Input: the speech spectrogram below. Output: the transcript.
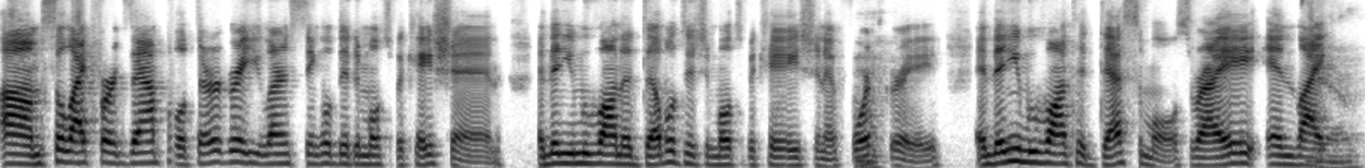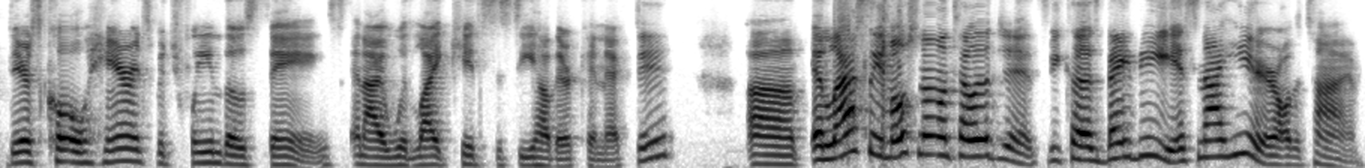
Um, so like for example, third grade you learn single digit multiplication, and then you move on to double digit multiplication in 4th mm grade, and then you move on to decimals, right? And like yeah. there's coherence between those things, and I would like kids to see how they're connected. Um, and lastly, emotional intelligence, because baby, it's not here all the time.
